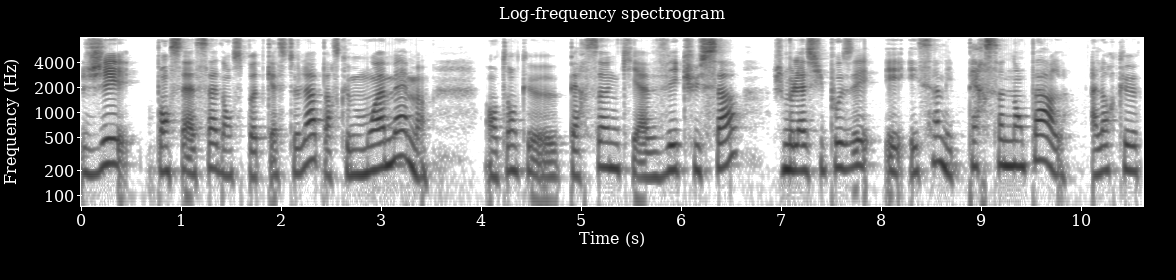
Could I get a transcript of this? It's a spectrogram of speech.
j'ai pensé à ça dans ce podcast-là parce que moi-même, en tant que personne qui a vécu ça, je me la suis posée et, ça, mais personne n'en parle. Alors que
